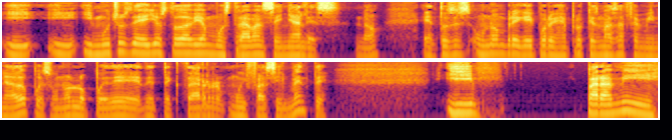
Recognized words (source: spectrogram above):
y, y, muchos de ellos todavía mostraban señales, ¿no? Entonces un hombre gay, por ejemplo, que es más afeminado, pues uno lo puede detectar muy fácilmente. Y para mí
